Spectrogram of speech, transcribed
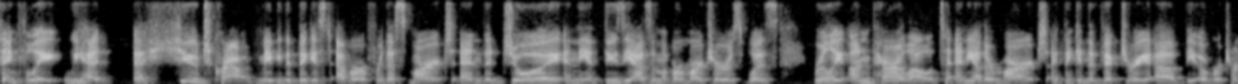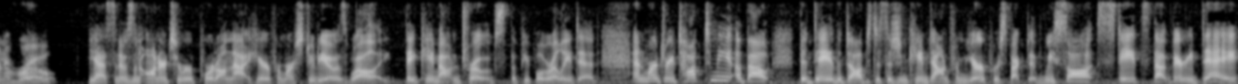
thankfully we had a huge crowd, maybe the biggest ever for this march. And the joy and the enthusiasm of our marchers was really unparalleled to any other march, I think, in the victory of the overturn of Roe. Yes, and it was an honor to report on that here from our studio as well. They came out in troves, the people really did. And Marjorie, talk to me about the day the Dobbs decision came down from your perspective. We saw states that very day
